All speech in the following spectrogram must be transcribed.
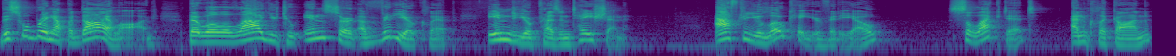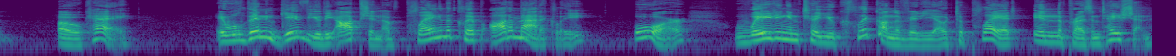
This will bring up a dialog that will allow you to insert a video clip into your presentation. After you locate your video, select it and click on OK. It will then give you the option of playing the clip automatically or waiting until you click on the video to play it in the presentation.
